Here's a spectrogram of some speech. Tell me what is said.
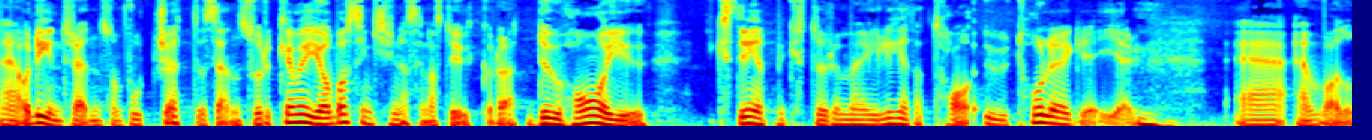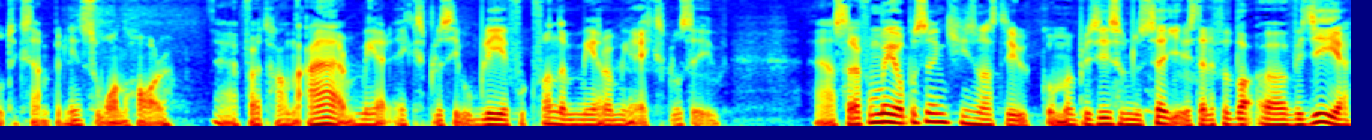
Eh, och det är en trend som fortsätter sen, så då kan man jobba sin kring sina styrkor. Att du har ju extremt mycket större möjlighet att ta uthålliga grejer eh, än vad då till exempel din son har. Eh, för att han är mer explosiv och blir fortfarande mer och mer explosiv. Eh, Så där får man jobba sig kring sina styrkor, men precis som du säger, istället för att bara överge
